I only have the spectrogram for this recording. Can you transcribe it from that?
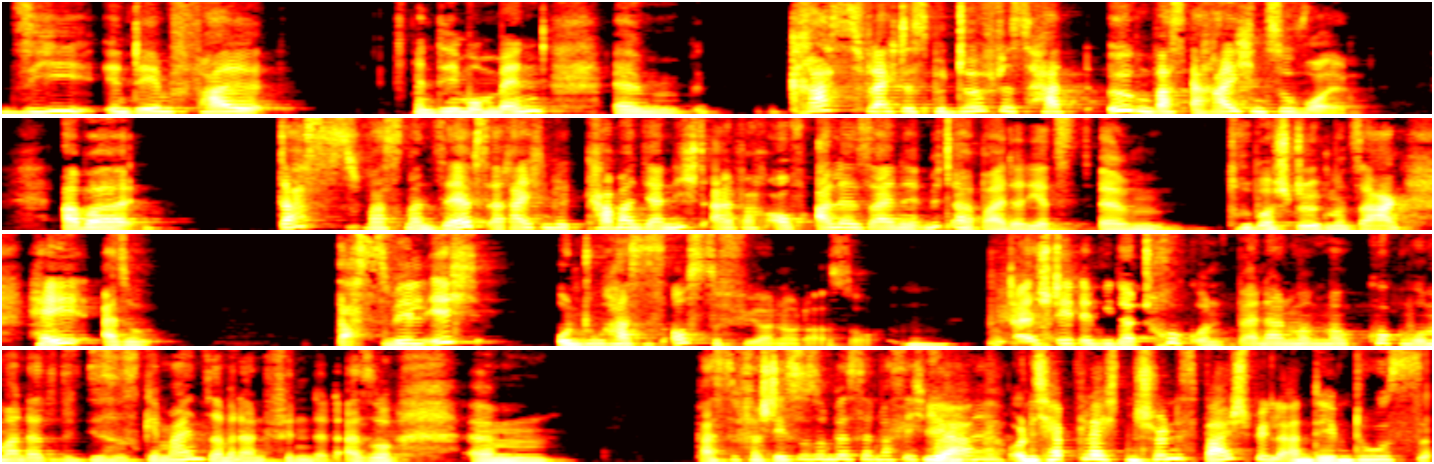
sie in dem Fall in dem Moment ähm, krass vielleicht das Bedürfnis hat, irgendwas erreichen zu wollen. Aber das, was man selbst erreichen will, kann man ja nicht einfach auf alle seine Mitarbeiter jetzt ähm, drüber stülpen und sagen, hey, also das will ich und du hast es auszuführen oder so. Mhm. Da entsteht dann wieder Druck und wenn dann mal gucken, wo man da dieses Gemeinsame dann findet. Also ähm, Weißt du, verstehst du so ein bisschen, was ich meine? Ja, und ich habe vielleicht ein schönes Beispiel, an dem du es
